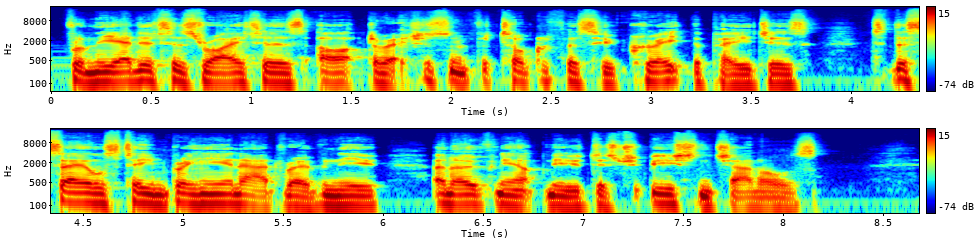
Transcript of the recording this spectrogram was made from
From the editors, writers, art directors, and photographers who create the pages, to the sales team bringing in ad revenue and opening up new distribution channels.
